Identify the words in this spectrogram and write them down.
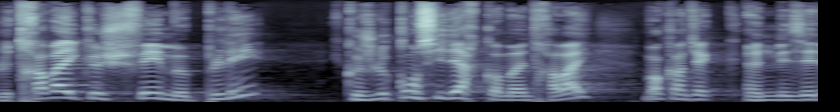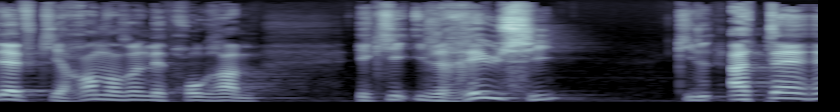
le travail que je fais me plaît, que je le considère comme un travail. Moi, quand il y a un de mes élèves qui rentre dans un de mes programmes et qu'il réussit, qu'il atteint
